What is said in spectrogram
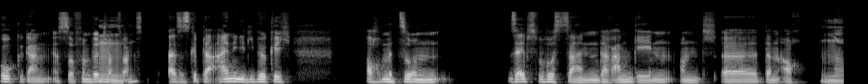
hochgegangen ist, so vom Wirtschaftswachstum. Mhm. Also es gibt da einige, die wirklich auch mit so einem Selbstbewusstsein daran gehen und äh, dann auch no.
